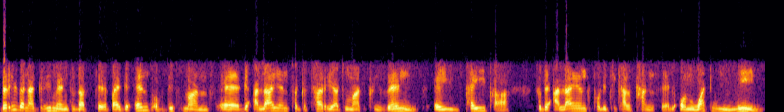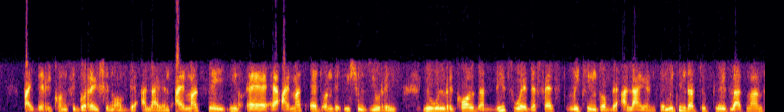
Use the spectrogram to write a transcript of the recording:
There is an agreement that uh, by the end of this month, uh, the Alliance Secretariat must present a paper to the Alliance Political Council on what we mean by the reconfiguration of the alliance. I must say, uh, I must add on the issues you raised. You will recall that these were the first meetings of the alliance. The meeting that took place last month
